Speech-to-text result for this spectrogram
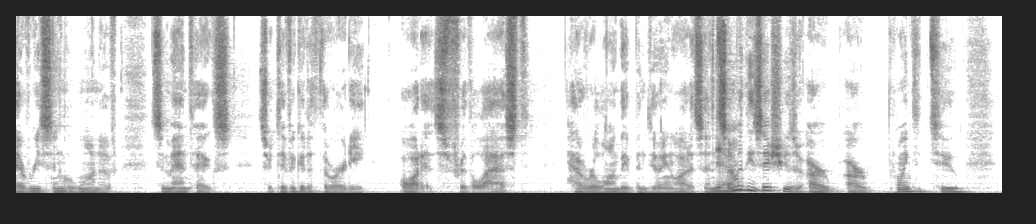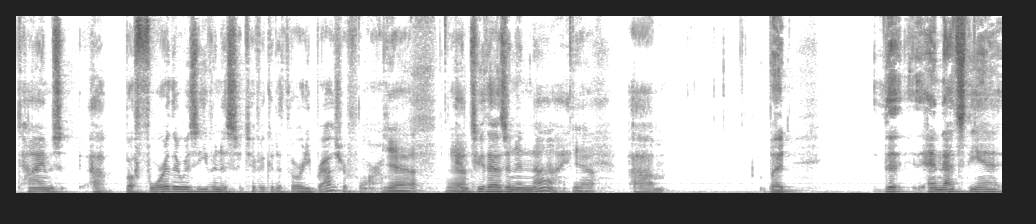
every single one of Symantec's certificate authority audits for the last however long they've been doing audits, and Yeah. some of these issues are are pointed to times uh, before there was even a certificate authority browser forum Yeah, yeah, in 2009. yeah. Um, but the and that's the an-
